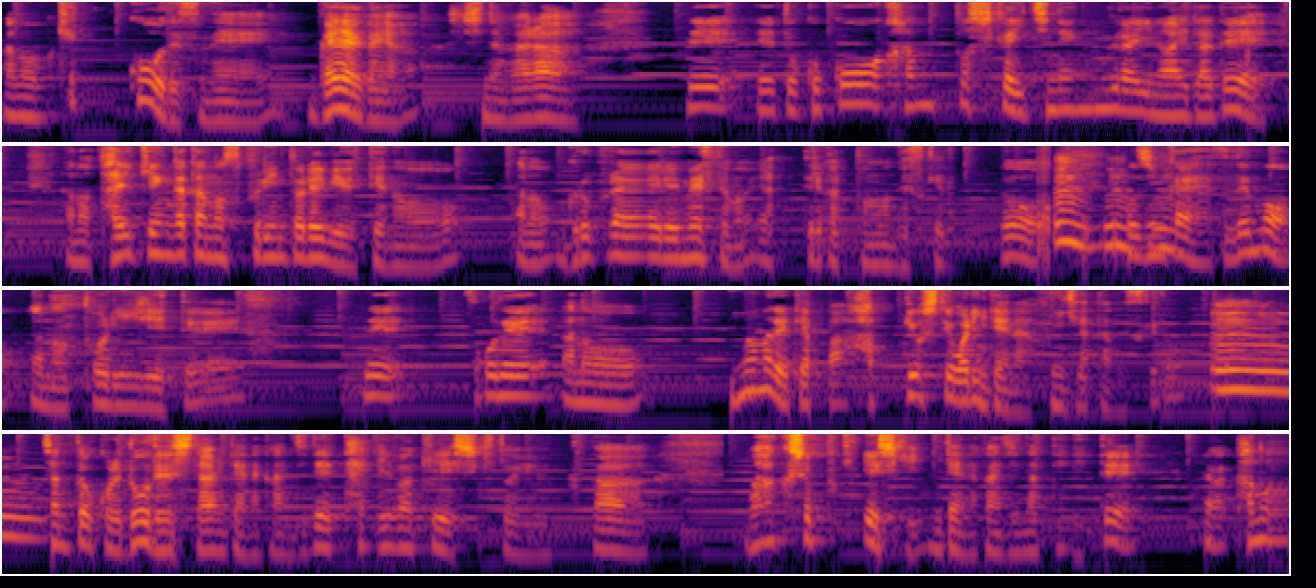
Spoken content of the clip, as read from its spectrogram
あの結構ですねガヤガヤしながらで、えー、とここ半年か1年ぐらいの間であの体験型のスプリントレビューっていうのをあのグループライ LMS でもやってるかと思うんですけど、法人開発でもあの取り入れてでそこであの今までってやっぱ発表して終わりみたいな雰囲気だったんですけど、うん、ちゃんとこれどうでした？みたいな感じで対話形式というかワークショップ形式みたいな感じになっていてなんか楽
